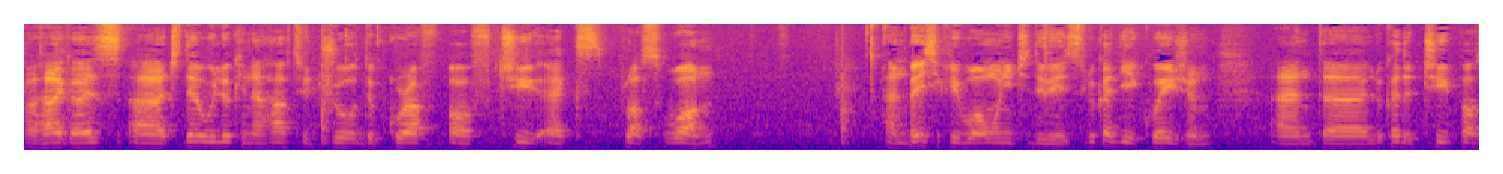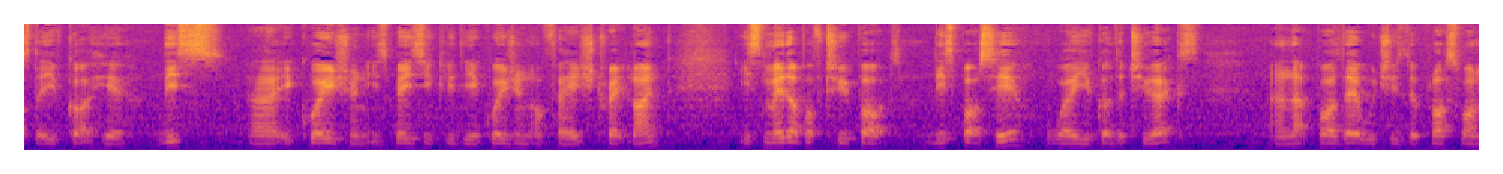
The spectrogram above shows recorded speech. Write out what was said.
Well, hi guys, uh, today we're looking at how to draw the graph of 2x plus 1 and basically what I want you to do is look at the equation and uh, look at the two parts that you've got here. This uh, equation is basically the equation of a straight line. It's made up of two parts. This part here where you've got the 2x and that part there which is the plus 1.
